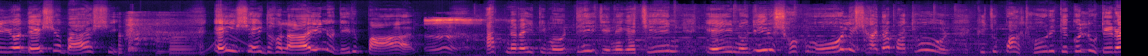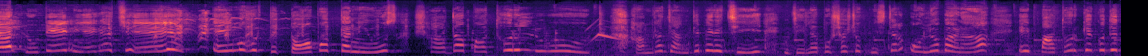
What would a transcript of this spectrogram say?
প্রিয় দেশবাসী, এই সেই ধলাই নদীর পার। আপনারা ইতিমধ্যেই জেনে গেছেন, এই নদীর সকল সাদা পাথর কিছু পাথর কেকো লুটেরা লুটে নিয়ে গেছে। এই মুহূর্তে টপ অফ দ্য নিউজ সাদা পাথর লুট। আমরা জানতে পেরেছি, জেলা প্রশাসক মিস্টার ওলোবাড়া এই পাথর কেকোদের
